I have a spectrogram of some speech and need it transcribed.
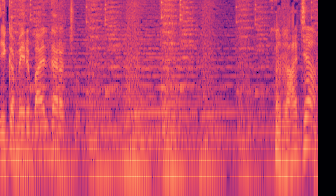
ఇక మీరు బయలుదేరచ్చు. రాజా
